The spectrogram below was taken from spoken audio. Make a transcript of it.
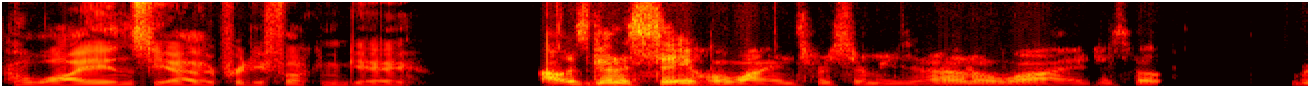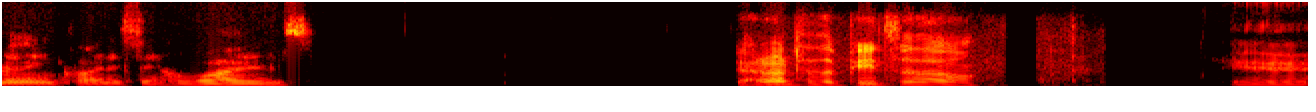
Hawaiians, yeah, they're pretty fucking gay. I was gonna say Hawaiians for some reason. I don't know why. I just felt really inclined to say Hawaiians. Shout out to the pizza though. Yeah.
